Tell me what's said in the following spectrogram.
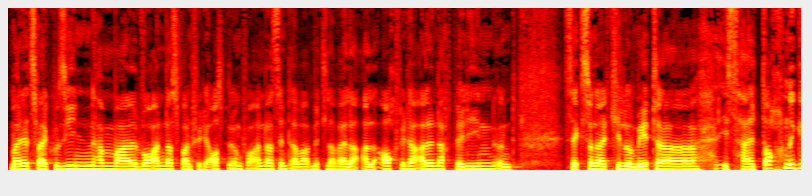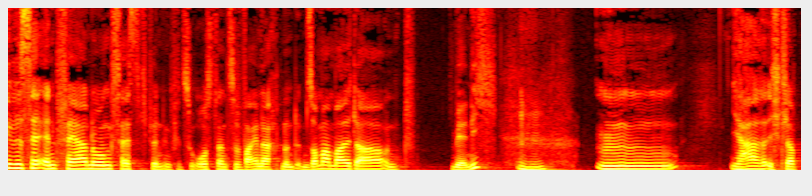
Meine zwei Cousinen haben mal woanders, waren für die Ausbildung woanders, sind aber mittlerweile alle, auch wieder alle nach Berlin und 600 Kilometer ist halt doch eine gewisse Entfernung. Das heißt, ich bin irgendwie zu Ostern, zu Weihnachten und im Sommer mal da und mehr nicht. Mhm. Mm, Ja, ich glaube,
